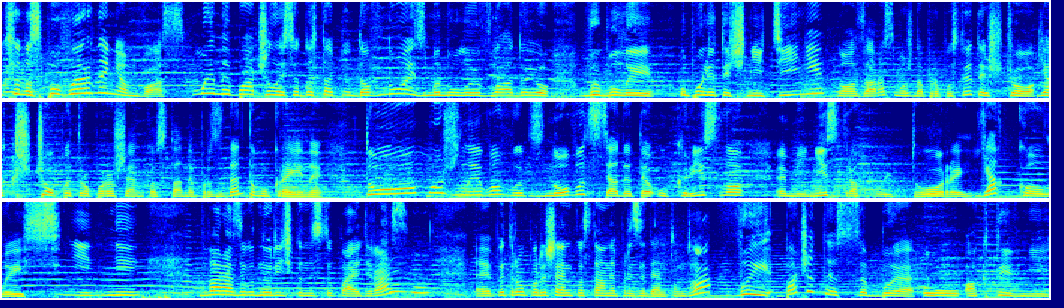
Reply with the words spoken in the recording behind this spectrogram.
Оксано, з поверненням вас. Ми не бачилися достатньо давно із минулою владою. Ви були у політичній тіні. Ну а зараз можна припустити, що якщо Петро Порошенко стане президентом України, то можливо ви знову сядете у крісло міністра культури, як колись. Ні, ні. Два рази в одну річку не ступають. Раз Е, Петро Порошенко стане президентом. Два Ви бачите себе у активній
